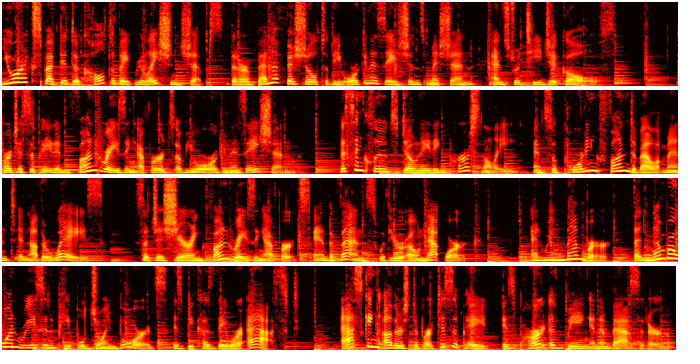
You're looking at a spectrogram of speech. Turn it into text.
You are expected to cultivate relationships that are beneficial to the organization's mission and strategic goals. Participate in fundraising efforts of your organization. This includes donating personally and supporting fund development in other ways, such as sharing fundraising efforts and events with your own network. And remember, the number one reason people join boards is because they were asked. Asking others to participate is part of being an ambassador.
